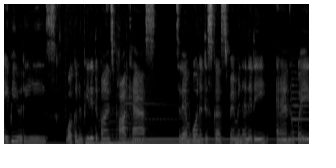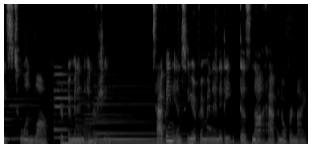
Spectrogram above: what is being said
Hey, beauties. Welcome to Beauty Defines podcast. Today I'm going to discuss femininity and ways to unlock your feminine energy. Tapping into your femininity does not happen overnight.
